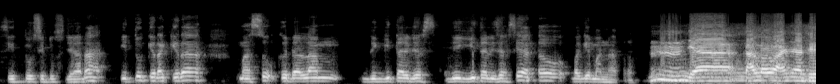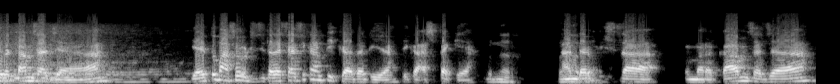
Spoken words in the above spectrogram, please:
situs-situs sejarah itu kira-kira masuk ke dalam digitalisasi, digitalisasi atau bagaimana, Prof? Hmm, ya kalau hanya direkam saja, ya itu masuk digitalisasi kan tiga tadi ya, tiga aspek ya. Benar. benar Anda bisa merekam saja,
